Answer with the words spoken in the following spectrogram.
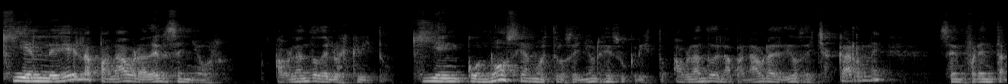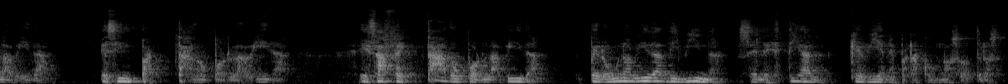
Quien lee la palabra del Señor, hablando de lo escrito, quien conoce a nuestro Señor Jesucristo, hablando de la palabra de Dios hecha carne, se enfrenta a la vida, es impactado por la vida, es afectado por la vida, pero una vida divina, celestial, que viene para con nosotros.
